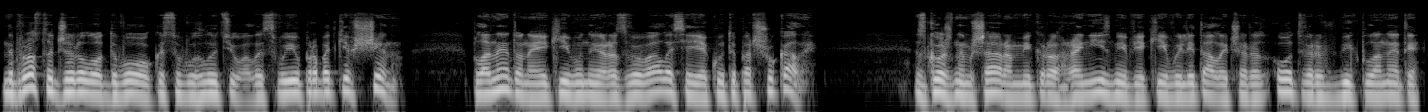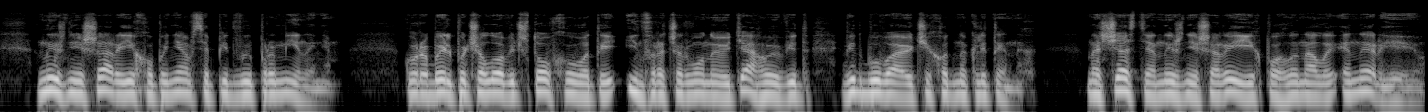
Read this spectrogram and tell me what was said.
Не просто джерело двоокису вуглецю, але свою прабатьківщину, планету, на якій вони розвивалися, яку тепер шукали. З кожним шаром мікроорганізмів, які вилітали через отвір в бік планети, нижній шар їх опинявся під випроміненням. Корабель почало відштовхувати інфрачервоною тягою від відбуваючих одноклітинних. На щастя, нижні шари їх поглинали енергією,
